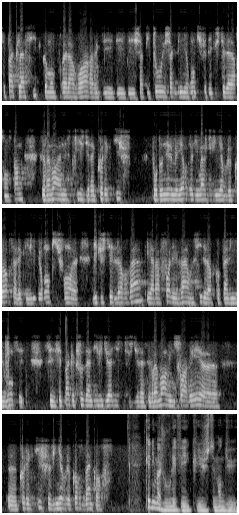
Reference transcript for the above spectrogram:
c'est pas classique comme on pourrait l'avoir avec des, des des chapiteaux et chaque vigneron qui fait déguster derrière son stand. C'est vraiment un esprit, je dirais, collectif pour donner le meilleur de l'image du vignoble corse avec les vignerons qui font euh, déguster leur vin et à la fois les vins aussi de leurs copains vignerons. C'est c'est pas quelque chose d'individualiste, je dirais. C'est vraiment une soirée euh, euh, collectif vignoble corse vin corse. Quelle image vous voulez véhiculer justement du,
